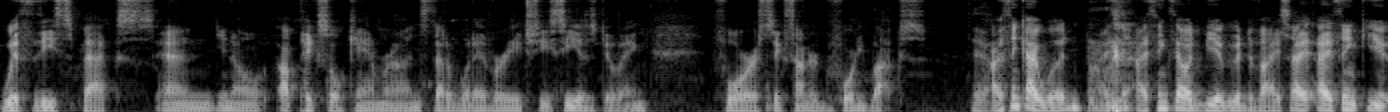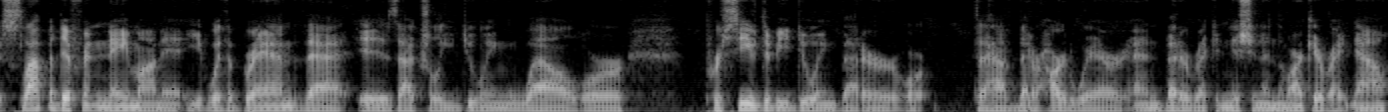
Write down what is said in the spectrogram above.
with these specs and, you know, a Pixel camera instead of whatever HTC is doing? for 640 bucks. Yeah. I think I would. I, th- I think that would be a good device. I, I think you know, slap a different name on it with a brand that is actually doing well or perceived to be doing better or to have better hardware and better recognition in the market right now.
